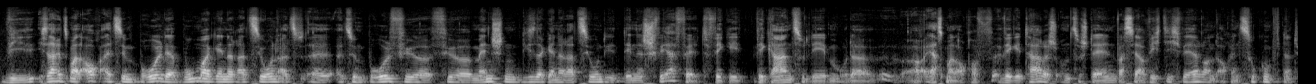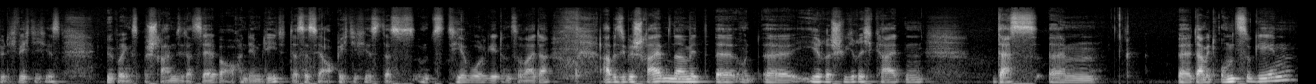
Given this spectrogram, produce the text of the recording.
wie ich sage jetzt mal auch als Symbol der Boomer-Generation, als, als Symbol für, für Menschen dieser Generation, die, denen es schwerfällt, vegan zu leben oder erstmal auch auf vegetarisch umzustellen, was ja wichtig wäre und auch in Zukunft natürlich wichtig ist. Übrigens beschreiben Sie das selber auch in dem Lied, dass es ja auch richtig ist, dass es ums Tierwohl geht und so weiter. Aber Sie beschreiben damit äh, und, äh, Ihre Schwierigkeiten, das ähm, äh, damit umzugehen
